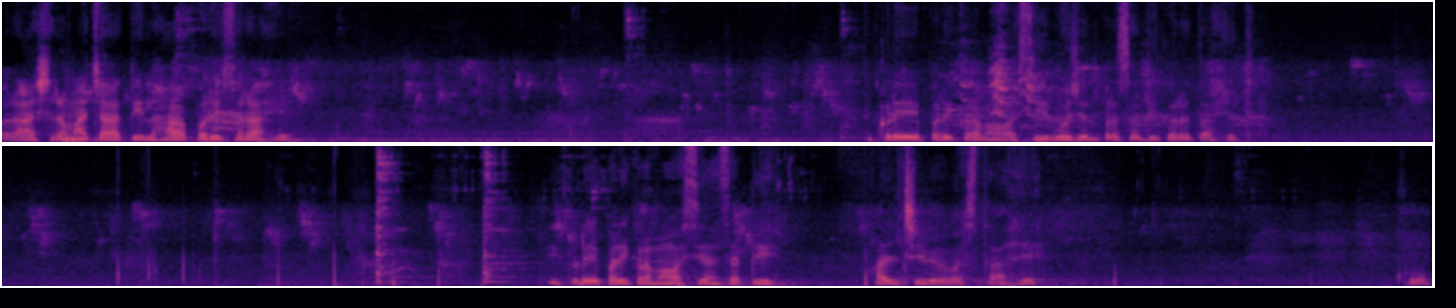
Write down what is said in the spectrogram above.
तर आश्रमाच्या आतील हा परिसर आहे. तिकडे परिक्रमावासी भोजन प्रसादी करत आहेत. इकडे परिक्रमावासियांसाठी हॉलची व्यवस्था आहे. खूप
